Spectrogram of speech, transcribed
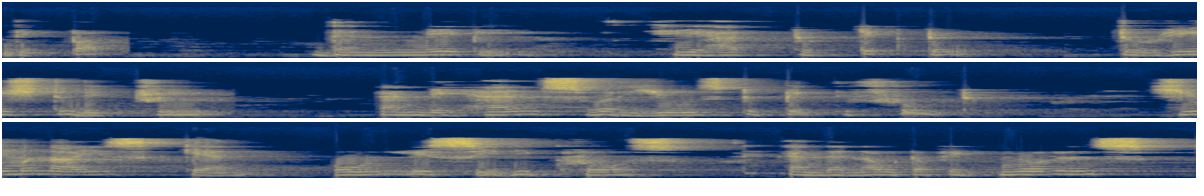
the pup. Then maybe he had to tiptoe to reach to the tree, and the hands were used to pick the fruit. Human eyes can only see the gross, and then out of ignorance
